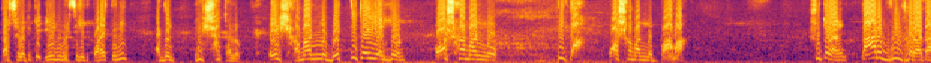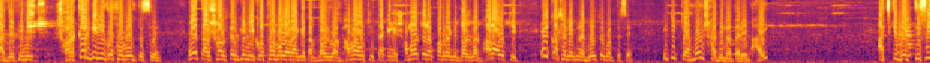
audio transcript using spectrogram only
তার ছেলেটিকে ইউনিভার্সিটিতে পড়ায় তিনি একজন রিক্সা চালক। এই সামান্য ব্যক্তিটাই একজন অসামান্য পিতা, অসামান্য বাবা। সুতরাং তার ভুল ধরাটা যে তিনি সরকারকে নিয়ে কথা বলতেছেন হ্যাঁ তার সরকারকে নিয়ে কথা বলার আগে তার দশবার ভাবা উচিত, তাকে নিয়ে সমালোচনা করার আগে দশবার ভাবা উচিত, এই কথাটি আপনার বলতে পারতেছেন। এটি কেমন স্বাধীনতা রে ভাই? আজকে দেখতেছি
